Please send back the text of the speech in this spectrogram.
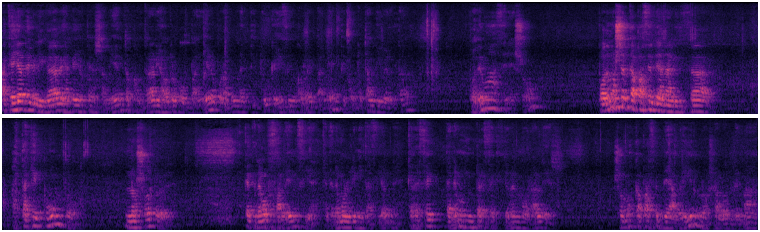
aquellas debilidades, aquellos pensamientos contrarios a otro compañero por alguna actitud que hizo incorrectamente, con total libertad? ¿Podemos hacer eso? podemos ser capaces de analizar hasta qué punto nosotros, que tenemos falencias, que tenemos limitaciones, que tenemos imperfecciones morales, somos capaces de abrirnos a los demás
